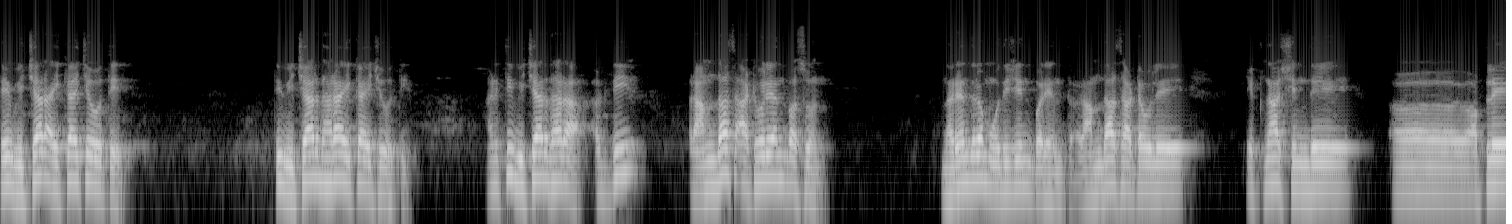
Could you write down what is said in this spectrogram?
ते विचार ऐकायचे होते. ती विचारधारा ऐकायची होती. आणि ती विचारधारा अगदी रामदास आठवल्यांपासून नरेंद्र मोदीजींपर्यंत. रामदास आठवले एकनाथ शिंदे आपले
